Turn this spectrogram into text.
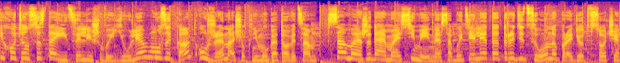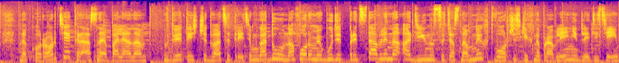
И хоть он состоится лишь в июле, музыкант уже начал к нему готовиться. Самое ожидаемое семейное событие лета традиционно пройдет в Сочи на курорте Красная Поляна. В 2023 году на форуме будет представлено 11 основных творческих направлений для детей,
